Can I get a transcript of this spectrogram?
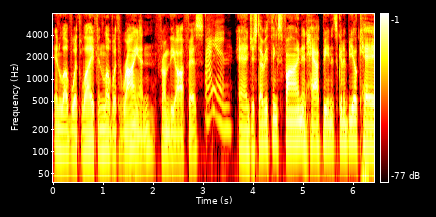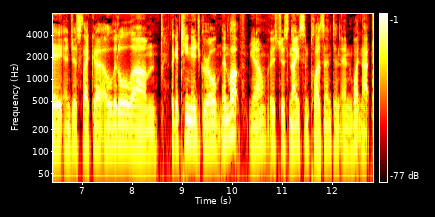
in love with life, in love with Ryan from The Office Ryan. and just everything's fine and happy and it's going to be okay and just like a, a little um, like a teenage girl in love you know it's just nice and pleasant and, and whatnot.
